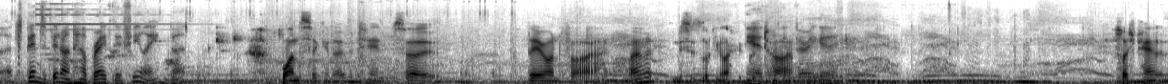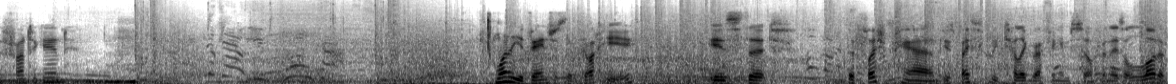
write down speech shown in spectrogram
It depends a bit on how brave they're feeling, but One second over 10. So they're on fire at the moment. This is looking like a yeah, good time. very good. Flesh pound at the front again. Look out, you plonker! One of the advantages they've got here is that the flesh pound is basically telegraphing himself, and there's a lot of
